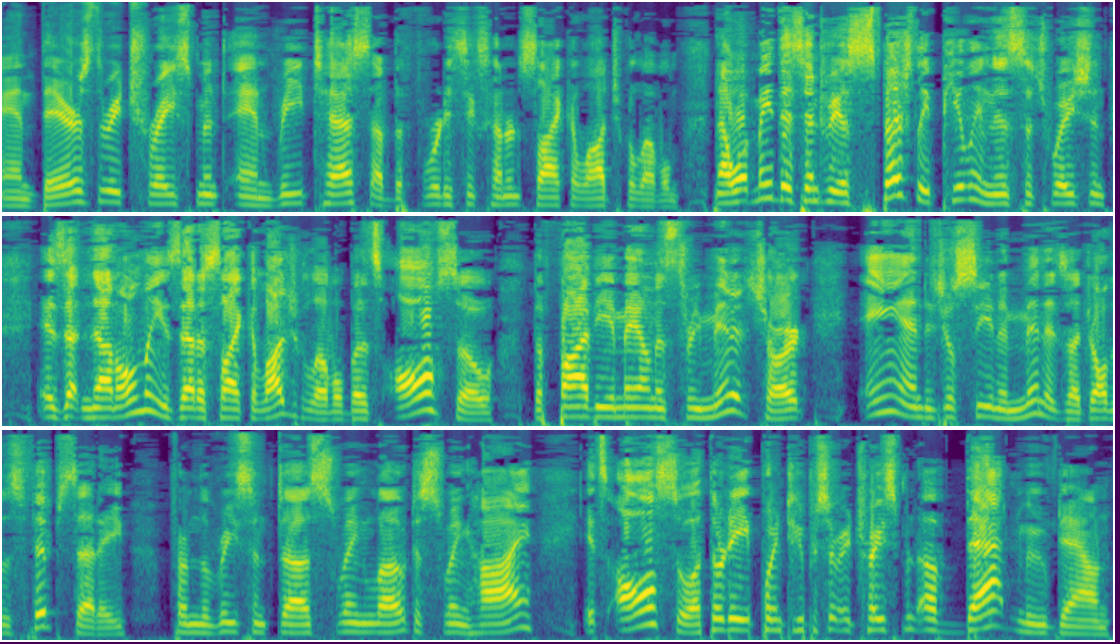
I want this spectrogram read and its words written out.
and there's the retracement and retest of the 4600 psychological level. Now, what made this entry especially appealing in this situation is that not only is that a psychological level, but it's also the 5 EMA on this 3 minute chart. And as you'll see in a minute, as I draw this fib study from the recent uh, swing low to swing high, it's also a 38.2% retracement of that move down,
